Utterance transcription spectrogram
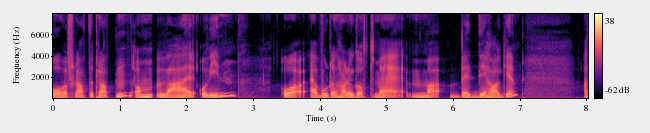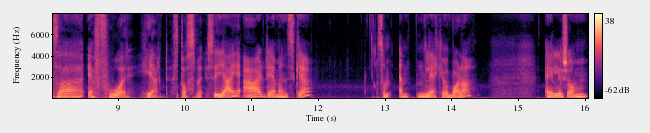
overflatepraten om vær og vind, og hvordan har det gått med bed i hagen Altså, jeg får helt spasmer. Så jeg er det mennesket som enten leker med barna, eller som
